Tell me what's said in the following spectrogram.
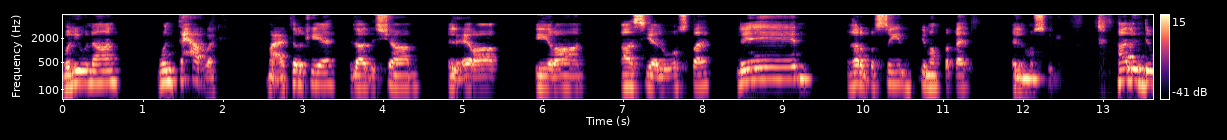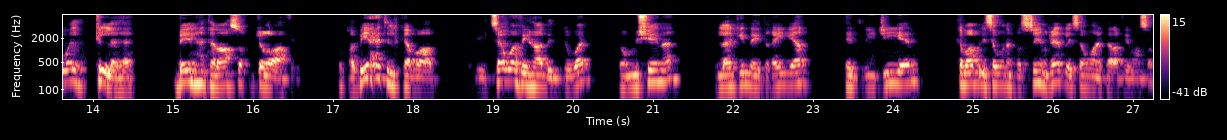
واليونان ونتحرك مع تركيا بلاد الشام العراق إيران آسيا الوسطى لين غرب الصين في منطقة المسلمين. هذه الدول كلها بينها تلاصق جغرافي وطبيعة الكباب اللي يتسوى في هذه الدول لو مشينا نلاقي يتغير تدريجيا الكباب اللي يسوونه في الصين غير اللي يسوونه ترى في مصر.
